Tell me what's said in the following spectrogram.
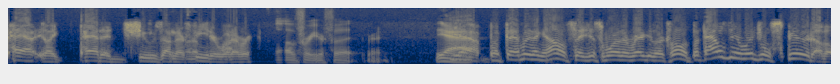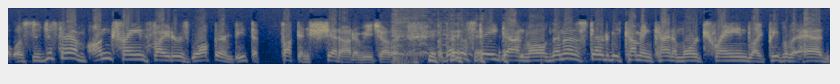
pad like padded shoes on their feet or whatever. glove for your foot, right? Yeah. Yeah, but everything else they just wore their regular clothes. But that was the original spirit of it was to just have untrained fighters go up there and beat the fucking shit out of each other. But then the state got involved. Then it started becoming kind of more trained, like people that had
